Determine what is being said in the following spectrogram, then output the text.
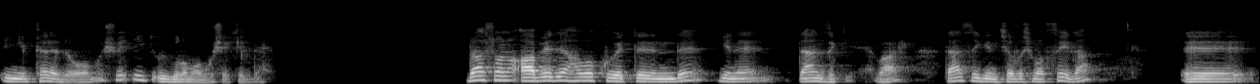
İngiltere'de olmuş ve ilk uygulama bu şekilde. Daha sonra ABD Hava Kuvvetleri'nde yine Danzig var. Danzig'in çalışmasıyla e,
